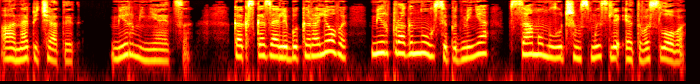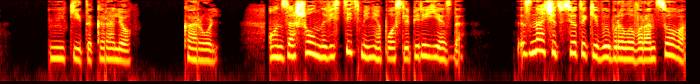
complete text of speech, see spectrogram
а она печатает. Мир меняется. Как сказали бы Королевы, мир прогнулся под меня в самом лучшем смысле этого слова. Никита Королев. Король. Он зашел навестить меня после переезда. Значит, все-таки выбрала Воронцова?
